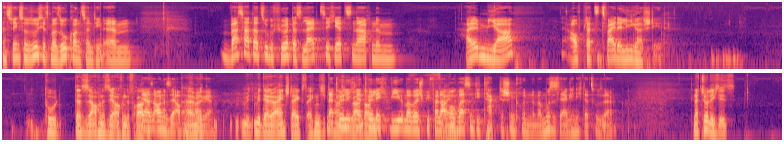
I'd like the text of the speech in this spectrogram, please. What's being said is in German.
Deswegen versuche ich es jetzt mal so, Konstantin. Ähm, was hat dazu geführt, dass Leipzig jetzt nach einem halben Jahr auf Platz 2 der Liga steht? Puh, das ist ja auch eine sehr offene Frage. Ja, das ist auch eine sehr offene äh, Frage. Mit, mit, mit, der du einsteigst, eigentlich Natürlich, natürlich, wie immer bei Spielverlagerung, was sind die taktischen Gründe? Man muss es ja eigentlich nicht dazu sagen. Natürlich, ist,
